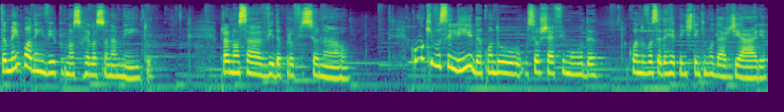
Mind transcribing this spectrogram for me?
também podem vir para o nosso relacionamento, para a nossa vida profissional. Como que você lida quando o seu chefe muda? Quando você de repente tem que mudar de área?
